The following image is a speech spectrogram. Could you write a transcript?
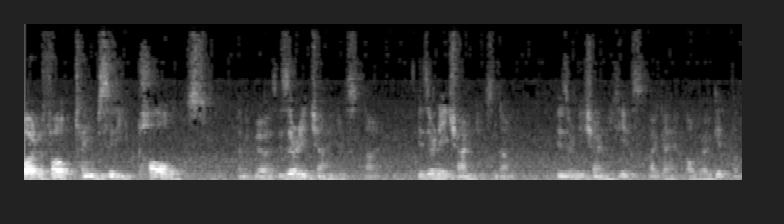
by default, TeamCity polls and it goes, Is there any changes? No. Is there any changes? No. Is there any changes? Yes. Okay, I'll go get them.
